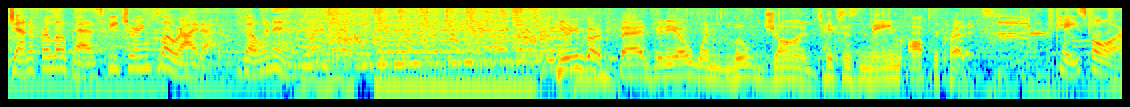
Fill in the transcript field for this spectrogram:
Jennifer Lopez featuring Flo Rida, going in. You know you've got a bad video when Lil Jon takes his name off the credits. Case 4.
